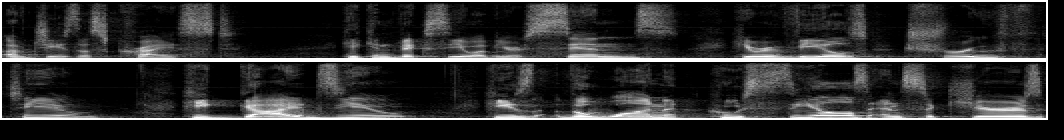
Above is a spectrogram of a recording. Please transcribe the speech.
of Jesus Christ. He convicts you of your sins, He reveals truth to you, He guides you, He's the one who seals and secures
